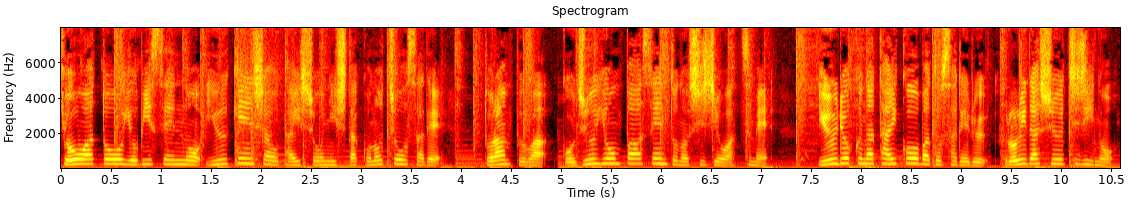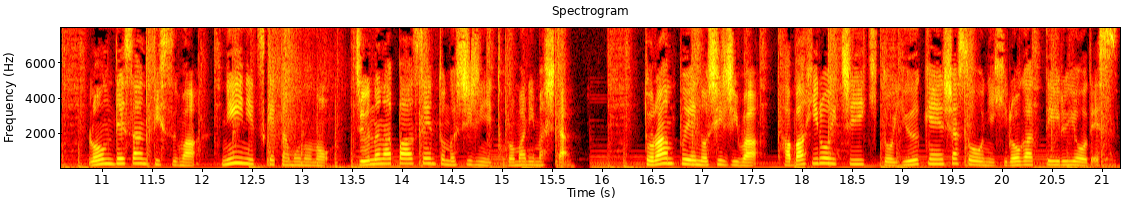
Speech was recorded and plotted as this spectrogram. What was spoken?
共和党予備選の有権者を対象にしたこの調査でトランプは54%の支持を集め有力な対抗馬とされるフロリダ州知事のロン・デサンティスは2位につけたものの17%の支持にとどまりました。トランプへの支持は幅広い地域と有権者層に広がっているようです。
